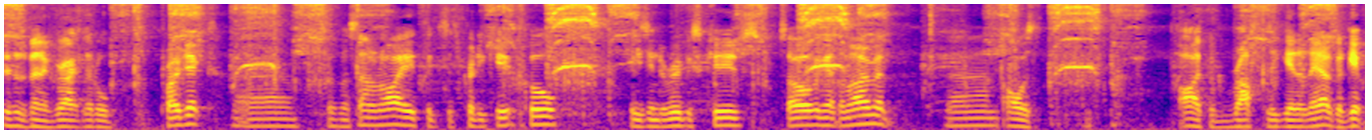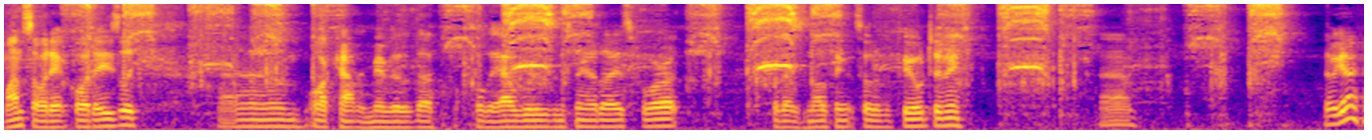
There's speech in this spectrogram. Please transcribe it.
this has been a great little project uh, with my son and I. He thinks it's pretty cute, cool. He's into Rubik's Cubes solving at the moment. Um, I was, I could roughly get it out. I could get one side out quite easily. Um, well, I can't remember the, all the algorithms nowadays for it. but that was another thing that sort of appealed to me. Um, there we go.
